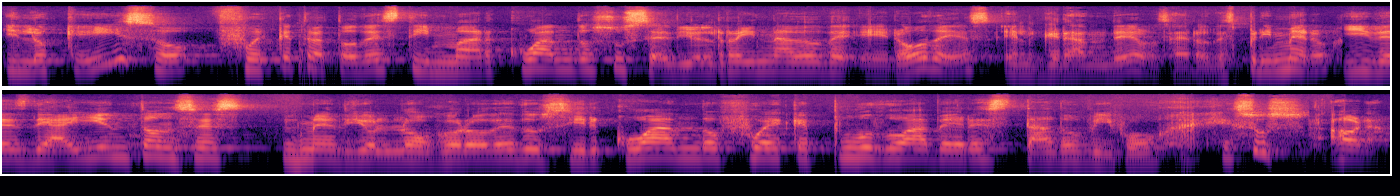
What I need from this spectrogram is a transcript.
Y lo que hizo fue que trató de estimar cuándo sucedió el reinado de Herodes el Grande, o sea, Herodes primero, y desde ahí entonces medio logró deducir cuándo fue que pudo haber estado vivo Jesús. Ahora,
